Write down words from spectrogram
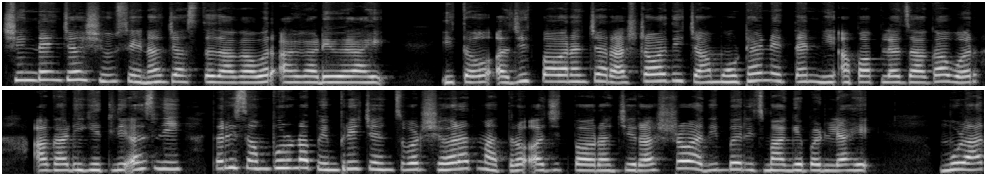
शिंदेच्या शिवसेना जास्त जागावर आघाडीवर आहे. इथं अजित पवारांच्या राष्ट्रवादीच्या मोठ्या नेत्यांनी आपापल्या जागावर आघाडी घेतली असली तरी संपूर्ण पिंपरी चिंचवड शहरात मात्र अजित पवारांची राष्ट्रवादी बरीच मागे पडली आहे. मुळात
